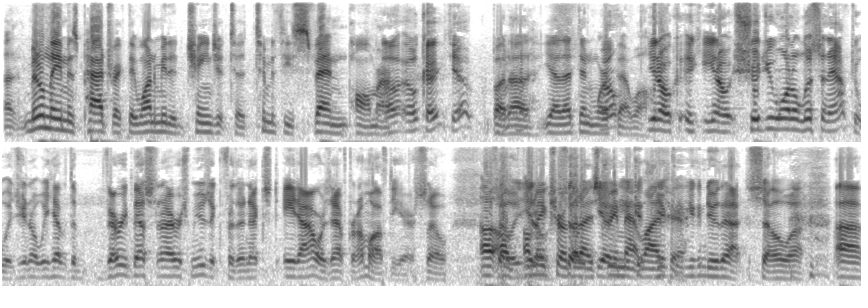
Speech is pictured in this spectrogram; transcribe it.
Uh, middle name is Patrick. They wanted me to change it to Timothy Sven Palmer. Uh, okay, yeah. But uh, yeah, that didn't work that well. You know, you know, should you want to listen afterwards, you know, we have the very best in Irish music for the next eight hours after I'm off the air. So, I'll- so, I'll- I'll make sure so, that I stream you that can- live you can- here. You can do that. So, uh, uh,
